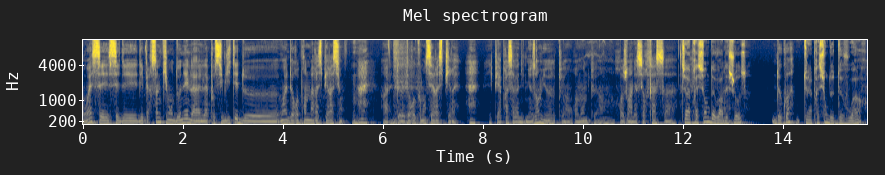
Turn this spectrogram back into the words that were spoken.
ouais, c'est, c'est des, des, personnes qui m'ont donné la, la, possibilité de, ouais, de reprendre ma respiration, ouais, de, de, recommencer à respirer. Et puis après, ça va de mieux en mieux. Puis on remonte, puis on rejoint la surface. Euh. Tu as l'impression de devoir des choses? De quoi? Tu as l'impression de devoir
